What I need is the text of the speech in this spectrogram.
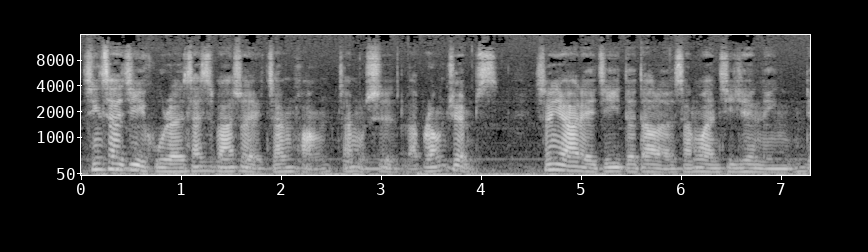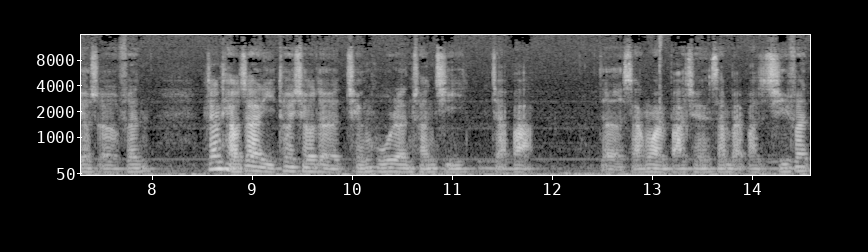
新赛季湖人三十八岁詹皇詹姆士 （LeBron James） 生涯累积得到了三万七千零六十二分，将挑战已退休的前湖人传奇贾巴。的三万八千三百八十七分，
